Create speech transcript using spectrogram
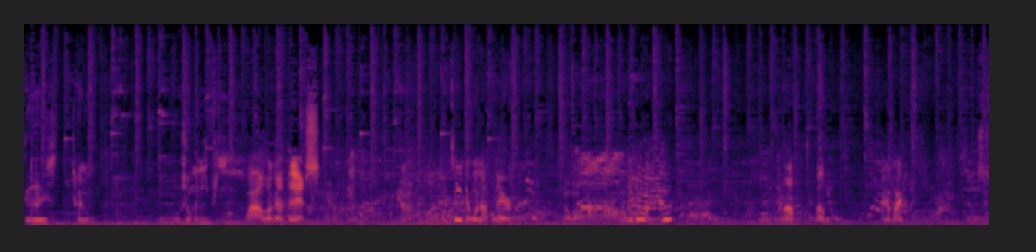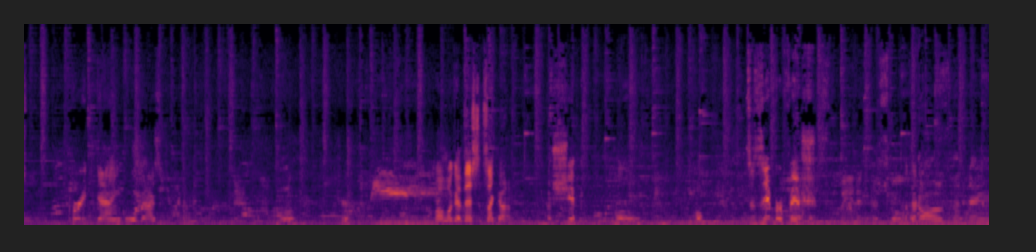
guys. The tunnel. So many. Wow, look at this. What's he doing up there? What are you doing, dude? Oh, well, anyway. This is pretty dang cool, guys. Oh. Oh, look at this. It's like a, a ship. Oh. oh, it's a zebrafish. Look at all the dang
